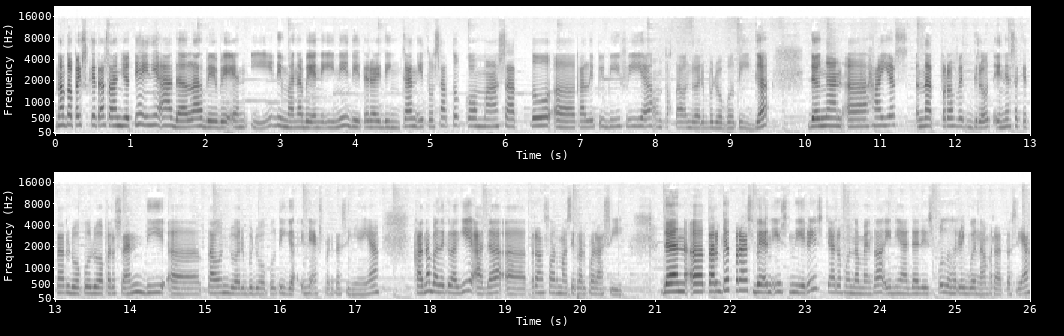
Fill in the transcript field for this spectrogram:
Nah, topik kita selanjutnya ini adalah BBNI di mana BNI ini ditradingkan itu 1,1 uh, kali PBV ya untuk tahun 2023 dengan uh, highest net profit growth ini sekitar 22% di uh, tahun 2023 ini ekspektasinya ya karena balik lagi ada uh, transformasi korporasi dan uh, target price BNI sendiri secara fundamental ini ada di 10.600 ya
